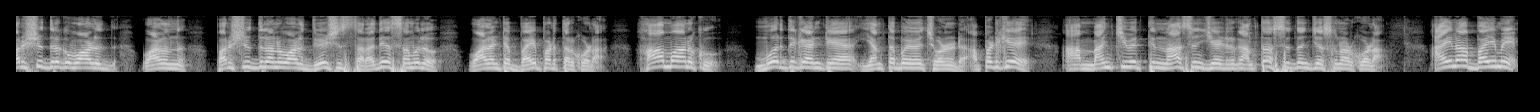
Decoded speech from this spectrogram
పరిశుద్ధులకు వాళ్ళు వాళ్ళను పరిశుద్ధులను వాళ్ళు ద్వేషిస్తారు. అదే సమయంలో వాళ్ళంటే భయపడతారు కూడా. హామానుకు మూర్తికి అంటే ఎంత భయమో చూడండి. అప్పటికే ఆ మంచి వ్యక్తిని నాశనం చేయడానికి అంతా సిద్ధం చేసుకున్నాడు కూడా. అయినా భయమే.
